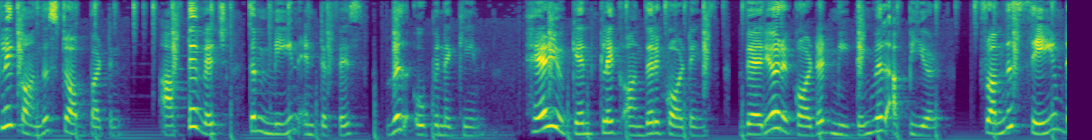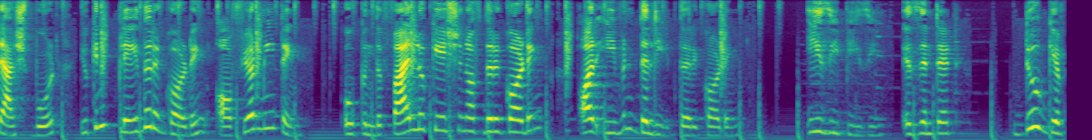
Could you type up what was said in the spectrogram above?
click on the stop button, after which the main interface will open again. Here you can click on the recordings, where your recorded meeting will appear. From the same dashboard, you can play the recording of your meeting, open the file location of the recording, or even delete the recording. Easy peasy, isn't it? Do give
